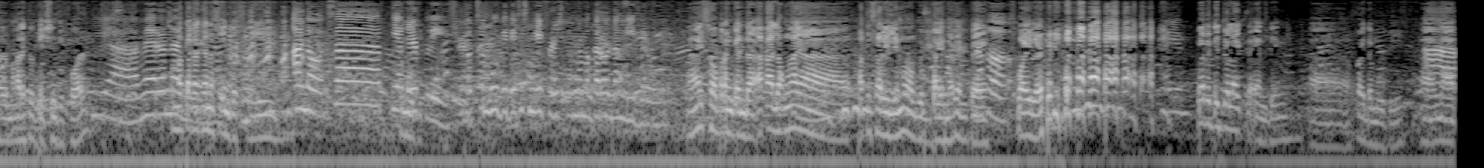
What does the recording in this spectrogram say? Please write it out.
or mga recognition before. Yeah, meron So na matagal ka din. na sa industry. Ano, sa theater Sa plays. But sa movie, this is my first time na magkaroon ng role. Ay, sobrang ganda. Akala ko nga, ah, pati sarili mo, goodbye na rin. Pe. Nako. Spoiler. Pero did you like the ending uh, for the movie? Uh, na Ah,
